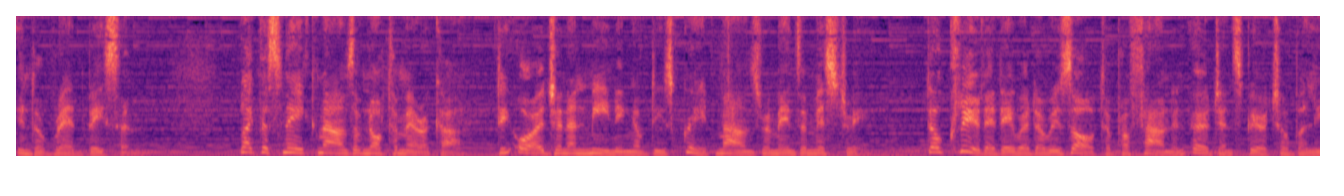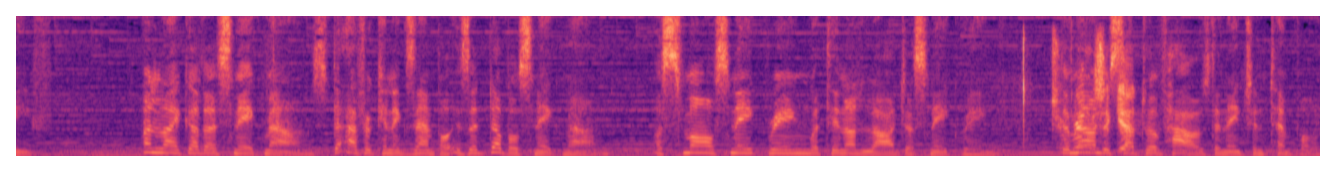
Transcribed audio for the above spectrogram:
in the Red Basin. Like the snake mounds of North America, the origin and meaning of these great mounds remains a mystery, though clearly they were the result of profound and urgent spiritual belief. Unlike other snake mounds, the African example is a double snake mound, a small snake ring within a larger snake ring. Two the mound is again. said to have housed an ancient temple.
